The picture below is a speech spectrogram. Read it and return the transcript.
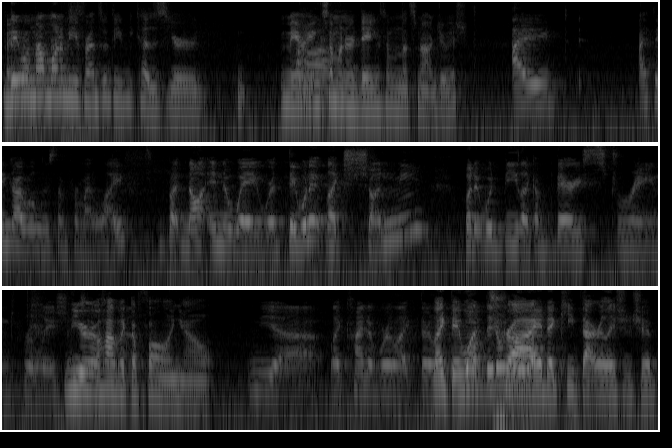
They will not want to be friends with you because you're marrying Um, someone or dating someone that's not Jewish. I, I think I will lose them for my life, but not in a way where they wouldn't like shun me, but it would be like a very strained relationship. You'll have like a falling out. yeah, like kind of where like they're Like they what- won't they don't try what- to keep that relationship.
